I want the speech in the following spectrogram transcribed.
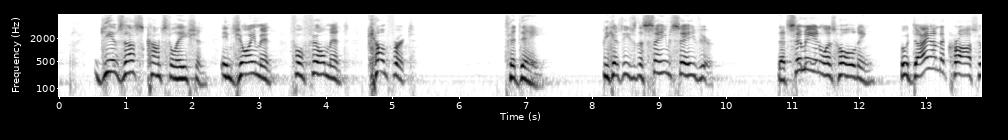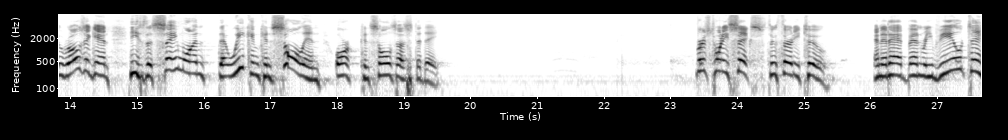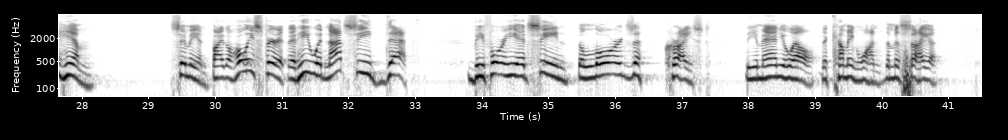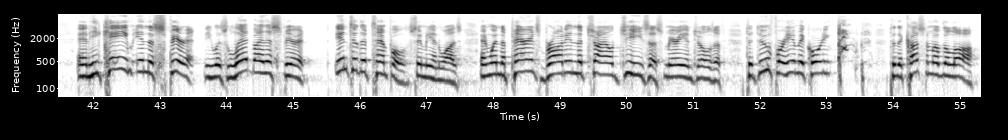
gives us consolation, enjoyment, fulfillment, comfort today. Because he's the same Savior that Simeon was holding, who died on the cross, who rose again. He's the same one that we can console in or consoles us today. Verse 26 through 32. And it had been revealed to him, Simeon, by the Holy Spirit, that he would not see death before he had seen the Lord's Christ, the Emmanuel, the coming one, the Messiah. And he came in the Spirit. He was led by the Spirit into the temple, Simeon was. And when the parents brought in the child Jesus, Mary and Joseph, to do for him according to the custom of the law,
